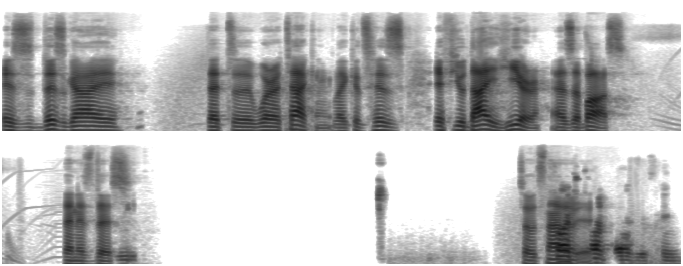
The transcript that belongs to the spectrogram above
is this guy that uh, we're attacking. Like it's his. If you die here as a boss, then it's this. So it's not. Fuck A, everything.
